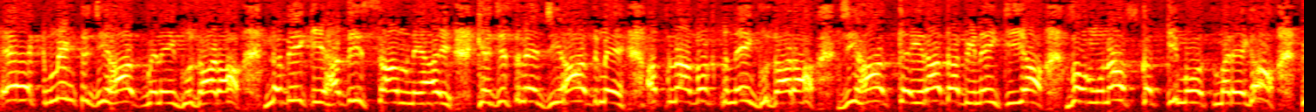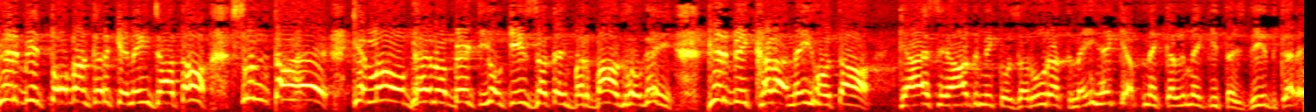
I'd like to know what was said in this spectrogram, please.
ایک منٹ جہاد میں نہیں گزارا۔ نبی کی حدیث سامنے آئی کہ جس نے جہاد میں اپنا وقت نہیں گزارا، جہاد کا ارادہ بھی نہیں کیا، وہ منافقت کی موت مرے گا۔ پھر بھی توبہ کر کے نہیں جاتا۔ سنتا ہے کہ ماں، بہنوں، بیٹیوں کی عزتیں برباد ہو گئی پھر بھی کھڑا نہیں ہوتا۔ کیا ایسے آدمی کو ضرورت نہیں ہے کہ اپنے کلمے کی تجدید کرے؟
